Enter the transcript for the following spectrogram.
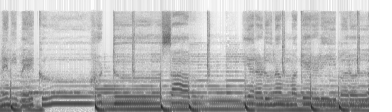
ನೆನಿಬೇಕು. ಹುಟ್ಟು ಸಾವು ನಡು ನಮ್ಮ ಕೇಳಿ ಬರೋಲ್ಲ.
